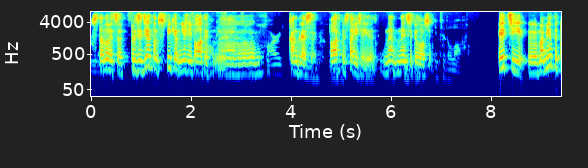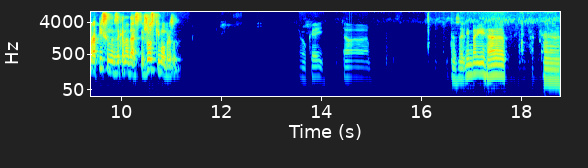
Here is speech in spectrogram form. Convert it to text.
становится президентом спикер Нижней палаты э, Конгресса, палаты представителей Нэн- Нэнси Пелоси. Эти э, моменты прописаны в законодательстве жестким образом. Okay. Uh, does anybody have uh,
